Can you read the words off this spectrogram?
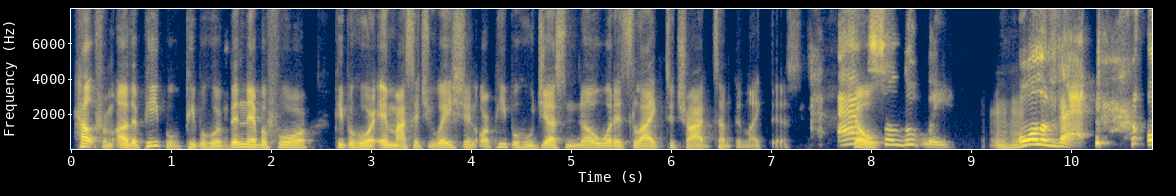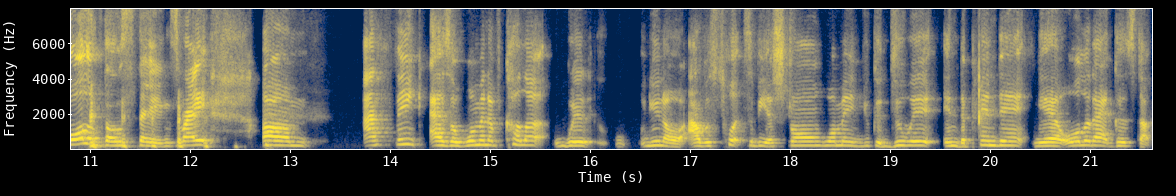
help from other people, people who have been there before, people who are in my situation, or people who just know what it's like to try something like this. Absolutely. So, mm-hmm. all of that, all of those things, right? Um, I think as a woman of color, with you know, I was taught to be a strong woman. You could do it, independent, yeah, all of that good stuff.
